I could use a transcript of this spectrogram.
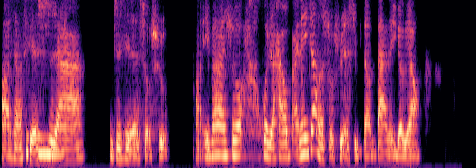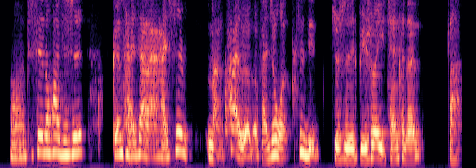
啊，像斜视啊这些手术啊，一般来说，或者还有白内障的手术也是比较大的一个量，啊，这些的话其实跟谈下来还是蛮快乐的。反正我自己就是，比如说以前可能啊。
